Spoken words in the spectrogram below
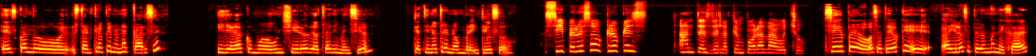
es cuando están, creo que en una cárcel. Y llega como un Shiro de otra dimensión. Que tiene otro nombre incluso. Sí, pero eso creo que es antes de la temporada 8. Sí, pero, o sea, te digo que ahí lo supieron manejar.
